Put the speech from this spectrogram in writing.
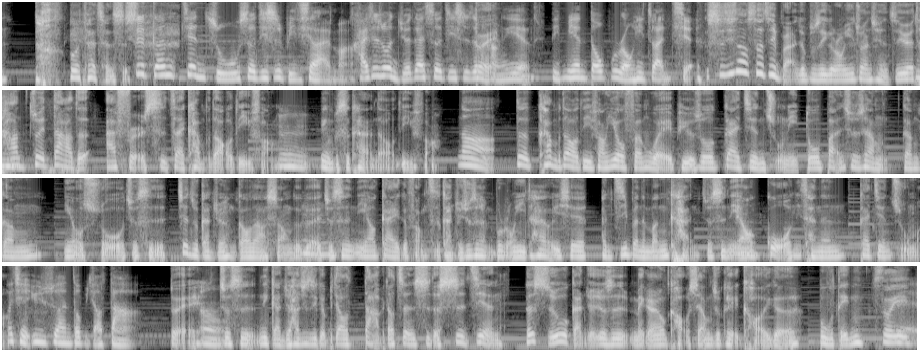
不太诚实，是跟建筑设计师比起来吗？还是说你觉得在设计师这个行业里面都不容易赚钱？实际上，设计本来就不是一个容易赚钱的职业，它最大的 effort 是在看不到的地方，嗯，并不是看得到的地方。那这看不到的地方又分为，比如说盖建筑，你多半就像刚刚你有说，就是建筑感觉很高大上，对不对？就是你要盖一个房子，感觉就是很不容易，它有一些很基本的门槛，就是你要过，你才能盖建筑嘛。而且预算都比较大。对，就是你感觉它就是一个比较大、比较正式的事件。可是食物感觉就是每个人有烤箱就可以烤一个布丁，所以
